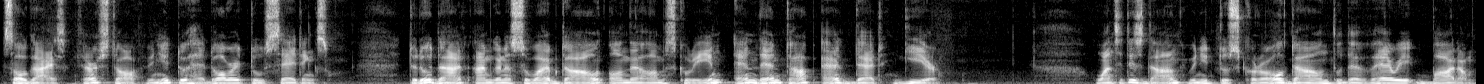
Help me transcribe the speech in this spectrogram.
So guys, first off, we need to head over to settings. To do that, I'm gonna swipe down on the home screen and then tap Add that gear. Once it is done, we need to scroll down to the very bottom,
